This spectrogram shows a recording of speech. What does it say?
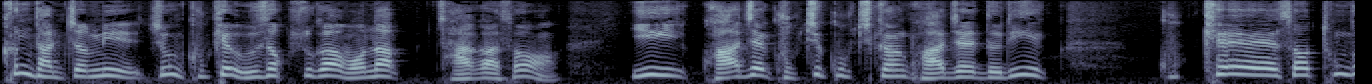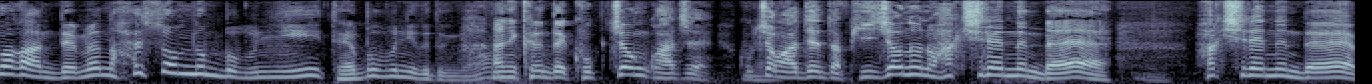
큰 단점이 지금 국회 의석수가 워낙 작아서 이 과제 굵직굵직한 과제들이 국회에서 통과가 안 되면 할 수 없는 부분이 대부분이거든요. 아니 그런데 국정 과제, 국정 네. 아젠다 비전은 확실했는데 음. 확실했는데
